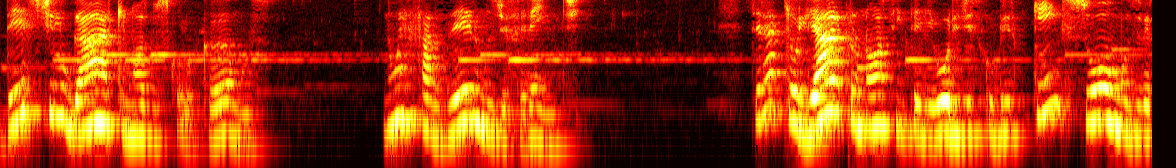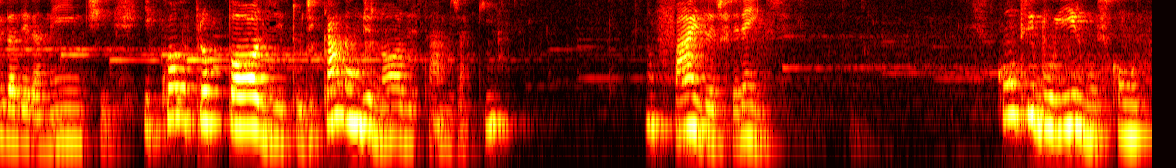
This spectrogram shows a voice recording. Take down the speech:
deste lugar que nós nos colocamos, não é fazermos diferente? Será que olhar para o nosso interior e descobrir quem somos verdadeiramente e qual o propósito de cada um de nós estarmos aqui não faz a diferença? Contribuirmos com o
